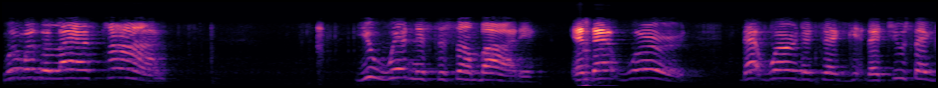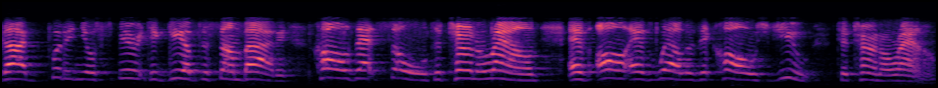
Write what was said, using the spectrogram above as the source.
When was the last time you witness to somebody, and that word, that word that, that you say God put in your spirit to give to somebody, cause that soul to turn around as all as well as it caused you to turn around.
